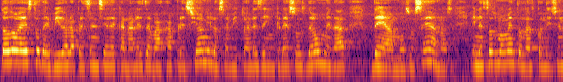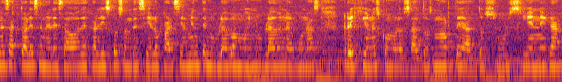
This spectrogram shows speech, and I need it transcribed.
Todo esto debido a la presencia de canales de baja presión y los habituales de ingresos de humedad de ambos océanos. En estos momentos las condiciones actuales en el estado de Jalisco son de cielo parcialmente nublado a muy nublado en algunas regiones como los altos norte, altos sur, Ciénega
